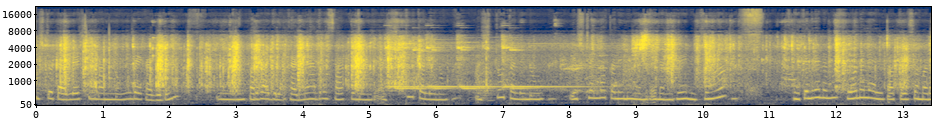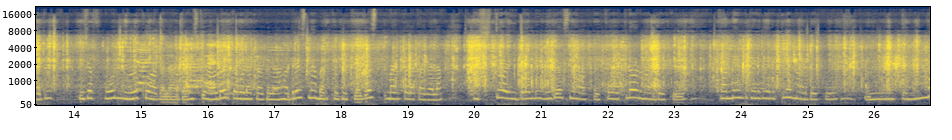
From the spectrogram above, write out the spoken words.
ಇಷ್ಟು ಟ್ಯಾಬ್ಲೆಟ್ಸ್ನ ನಾನು ನುಂಗಬೇಕಾಗಿದೆ. ಪರವಾಗಿಲ್ಲ. ಕಡಿಮೆ ಆದರೆ ಸಾಕು ನನಗೆ ಅಷ್ಟು ತಲೆನೋವು ಅಷ್ಟು ತಲೆನೋವು, ಎಷ್ಟೆಲ್ಲ ತಲೆನೋವು ಅಂದರೆ ನನಗೆ ನಿಜ, ಯಾಕೆಂದರೆ ನಾನು ಫೋನಲ್ಲೇ ಅಲ್ವಾ ಕೆಲಸ ಮಾಡೋದು. ನಿಜ ಫೋನ್ ನೋಡೋಕ್ಕೂ ಆಗಲ್ಲ, ಜಾಸ್ತಿ ಆರ್ಡರ್ ತೊಗೊಳಕ್ಕಾಗಲ್ಲ ಅಡ್ರೆಸ್ನ ಬರ್ಕೋಬೇಕು ಅಡ್ರೆಸ್ ಮಾಡ್ಕೊಳಕ್ಕಾಗಲ್ಲ. ಅಷ್ಟು ಇದರಲ್ಲಿ ವೀಡಿಯೋಸ್ನ ಹಾಕಬೇಕು ಅಪ್ಲೋಡ್ ಮಾಡಬೇಕು. ಕಮೆಂಟ್ಗಳಿಗೆ ರಿಪ್ಲೈ ಮಾಡಬೇಕು. ತುಂಬ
